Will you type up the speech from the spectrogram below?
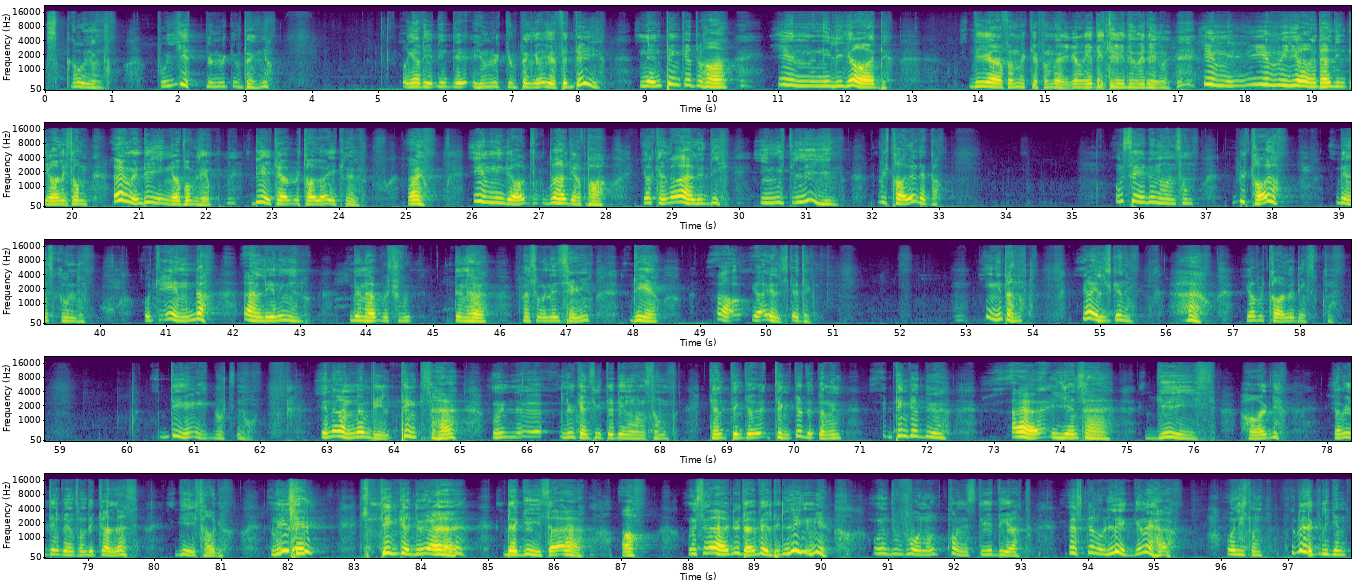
skuld på jättemycket pengar. Och jag vet inte hur mycket pengar är för dig. Men tänk att du har en miljard. Det är för mycket för mig. Jag vet inte hur det är det. En, en miljard hade inte jag liksom. Nej, men det är inga problem. Det kan jag betala ikväll. Nej, en miljard, då hade jag bara, jag kan aldrig i mitt liv betala detta. Och så är det någon som betalar den skulden. Och enda anledningen den här, person, den här personen säger det är ja, jag älskar dig. Inget annat. Jag älskar dig. Här, jag betalar din skuld. Det är Guds nåd. En annan bild. Tänk så här. Eh, nu kanske inte det är någon som kan tänka, tänka detta, men tänk att du är i en sån här grishag. Jag vet inte ens om det kallas grishag. Men tänk att du är där grisar är. Ja. Och så är du där väldigt länge och du får någon konstig idé att jag ska nog lägga mig här och liksom verkligen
